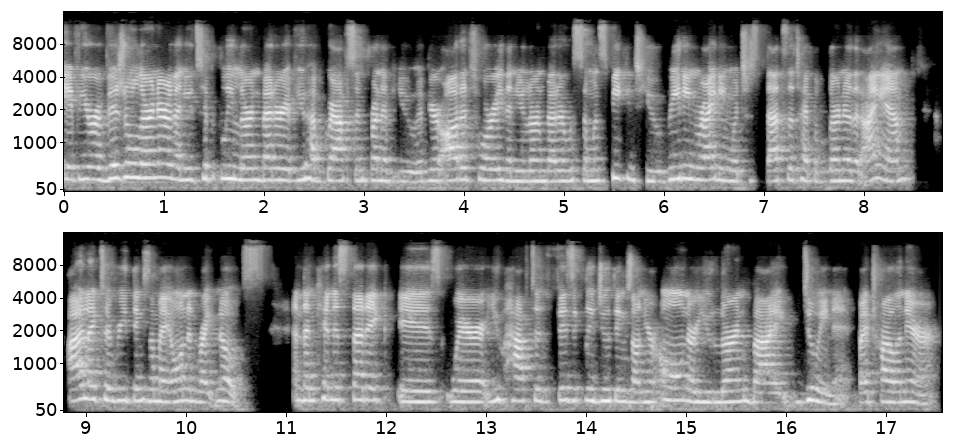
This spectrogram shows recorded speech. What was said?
If you're a visual learner, then you typically learn better if you have graphs in front of you. If you're auditory, then you learn better with someone speaking to you. Reading, writing, which is that's the type of learner that I am. I like to read things on my own and write notes. And then kinesthetic is where you have to physically do things on your own or you learn by doing it, by trial and error.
